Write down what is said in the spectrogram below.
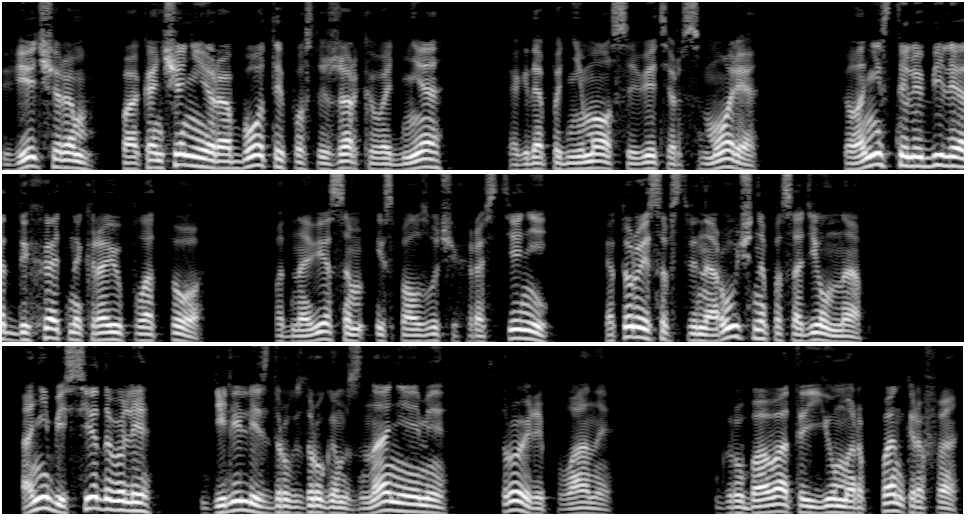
Вечером, по окончании работы после жаркого дня, когда поднимался ветер с моря, колонисты любили отдыхать на краю плато, под навесом из ползучих растений, которые собственноручно посадил Нап. Они беседовали, делились друг с другом знаниями, строили планы. Грубоватый юмор Пенкрофа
